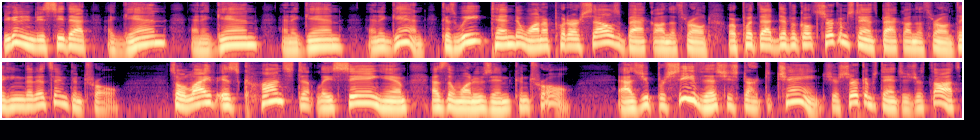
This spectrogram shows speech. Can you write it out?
you're going to need to see that again and again and again and again because we tend to want to put ourselves back on the throne or put that difficult circumstance back on the throne, thinking that it's in control. So life is constantly seeing him as the one who's in control. As you perceive this, you start to change. Your circumstances, your thoughts,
